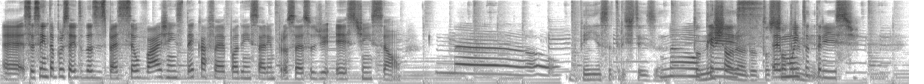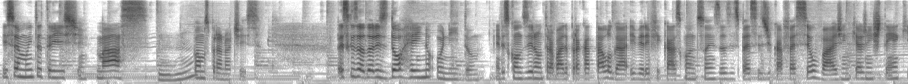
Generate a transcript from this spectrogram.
É, 60% das espécies selvagens de café podem estar em processo de extinção. Não, Bem essa tristeza. não, Tô nem Cris. chorando, tô É só muito tremendo. triste. Isso é muito triste, mas Uhum. Vamos para a notícia. Pesquisadores do Reino Unido, eles conduziram um trabalho para catalogar e verificar as condições das espécies de café selvagem que a gente tem aqui.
